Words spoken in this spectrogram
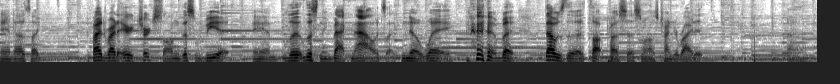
and I was like, if I had to write an Eric Church song, this would be it. And li- listening back now, it's like no way, but that was the thought process when I was trying to write it. Um,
